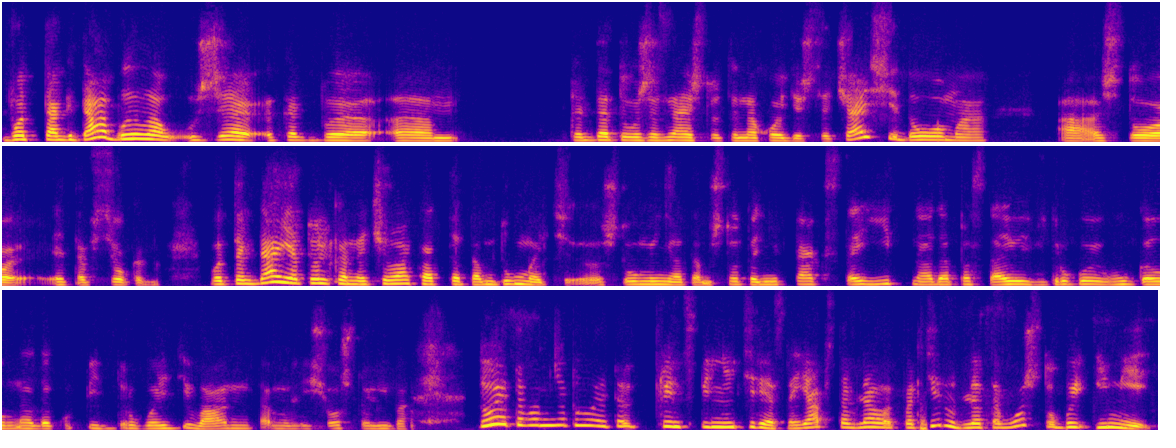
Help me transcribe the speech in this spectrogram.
вот тогда было уже э, как бы, когда ты уже знаешь, что ты находишься чаще дома, а, что это все как бы... Вот тогда я только начала как-то там думать, э, что у меня там что-то не так стоит, надо поставить в другой угол, надо купить другой диван там или еще что-либо. До этого мне было это, в принципе, неинтересно. Я обставляла квартиру для того, чтобы иметь.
